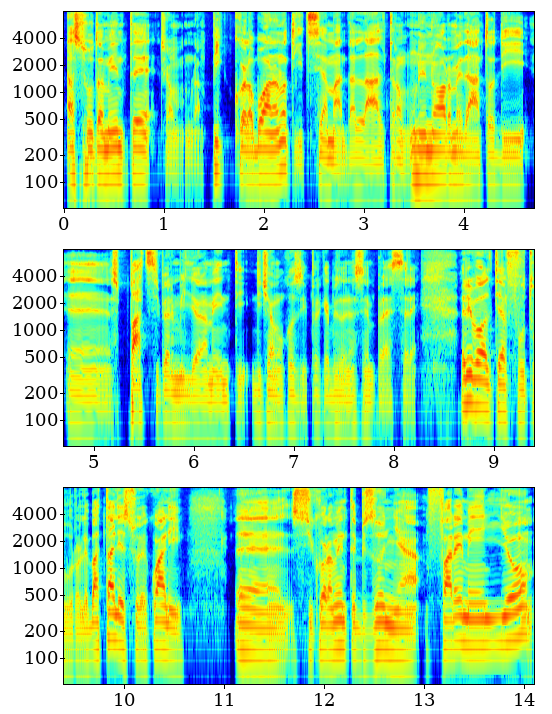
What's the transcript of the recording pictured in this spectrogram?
assolutamente diciamo, una piccola buona notizia, ma dall'altra un enorme dato di eh, spazi per miglioramenti, diciamo così, perché bisogna sempre essere rivolti al futuro. Le battaglie sulle quali eh, sicuramente bisogna fare meglio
